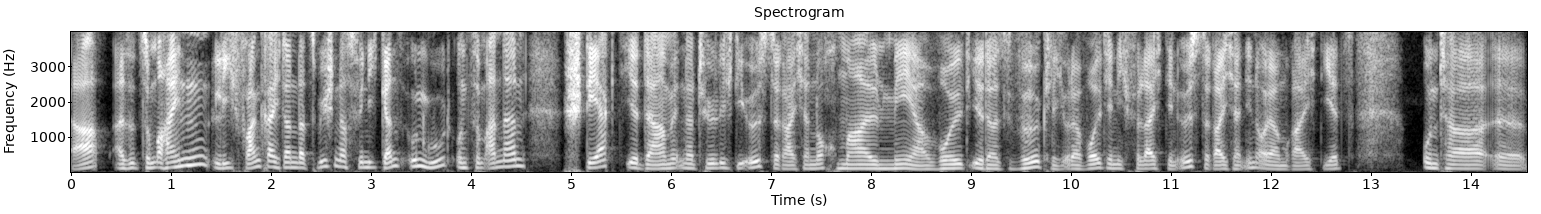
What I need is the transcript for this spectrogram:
ja, also zum einen liegt Frankreich dann dazwischen, das finde ich ganz ungut, und zum anderen stärkt ihr damit natürlich die Österreicher noch mal mehr. Wollt ihr das wirklich oder wollt ihr nicht vielleicht den Österreichern in eurem Reich, die jetzt unter äh,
